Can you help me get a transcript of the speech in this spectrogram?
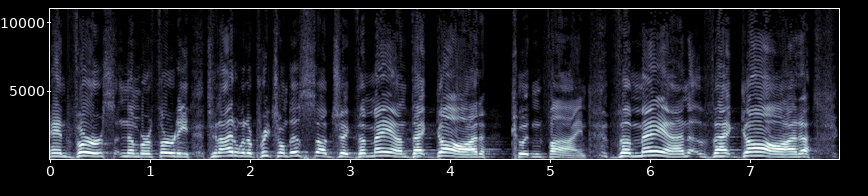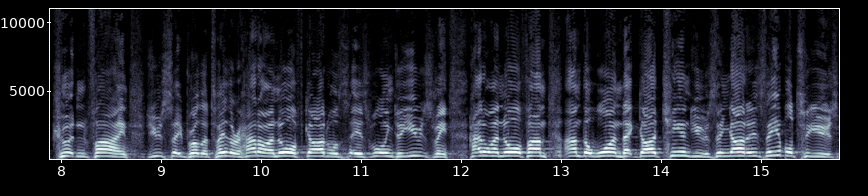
and verse number 30. Tonight, I'm going to preach on this subject the man that God couldn't find. The man that God couldn't find. You say, Brother Taylor, how do I know if God was, is willing to use me? How do I know if I'm, I'm the one that God can use and God is able to use?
